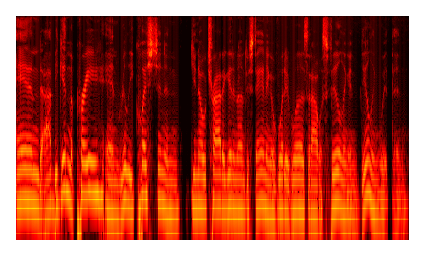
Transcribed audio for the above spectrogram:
And I began to pray and really question and you know, try to get an understanding of what it was that I was feeling and dealing with. And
